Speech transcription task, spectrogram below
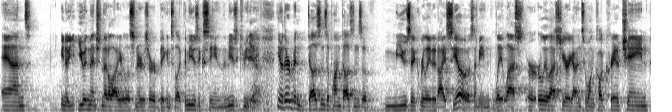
And you know, you had mentioned that a lot of your listeners are big into like the music scene and the music community. Yeah. You know, there have been dozens upon dozens of music related ICOs. I mean, late last or early last year, I got into one called Creative Chain.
